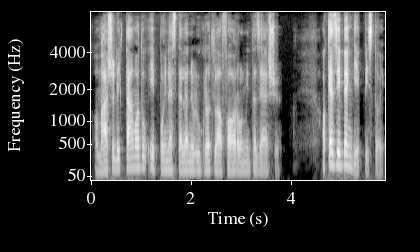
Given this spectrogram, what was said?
A második támadó épp oly nesztelenül ugrott le a falról, mint az első. A kezében géppisztoly.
